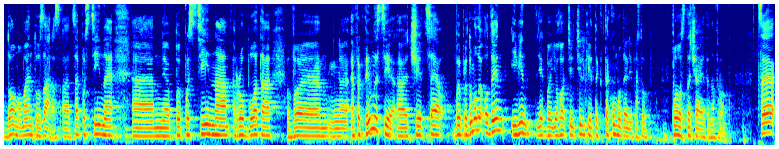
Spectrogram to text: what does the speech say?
до моменту зараз. Е, це постійне, е, постійна робота в ефективності. е, чи це ви придумали один, і він якби його ті- тільки так, таку модель і просто постачаєте на фронт? Це,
